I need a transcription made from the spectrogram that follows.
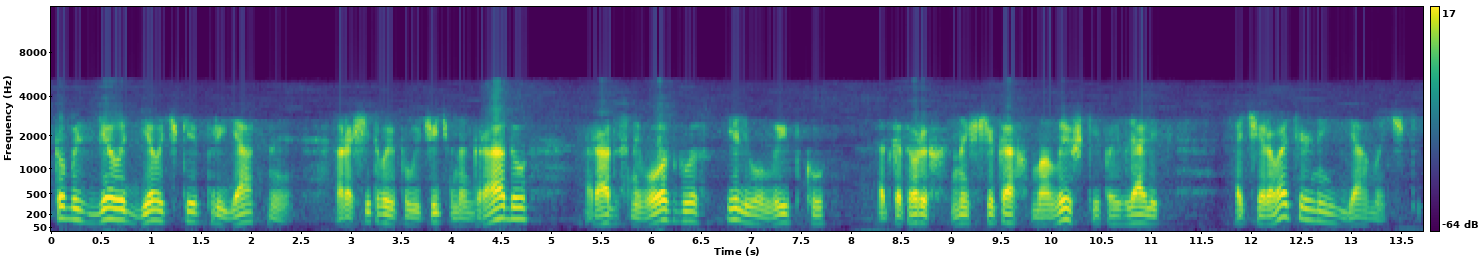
чтобы сделать девочке приятное, рассчитывая получить в награду радостный возглас или улыбку, от которых на щеках малышки появлялись очаровательные ямочки.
